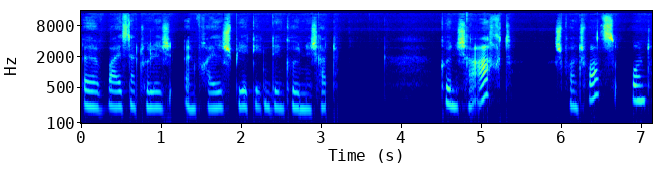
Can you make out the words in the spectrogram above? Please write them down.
äh, Weiß natürlich ein freies Spiel gegen den König hat. König H8 von Schwarz und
